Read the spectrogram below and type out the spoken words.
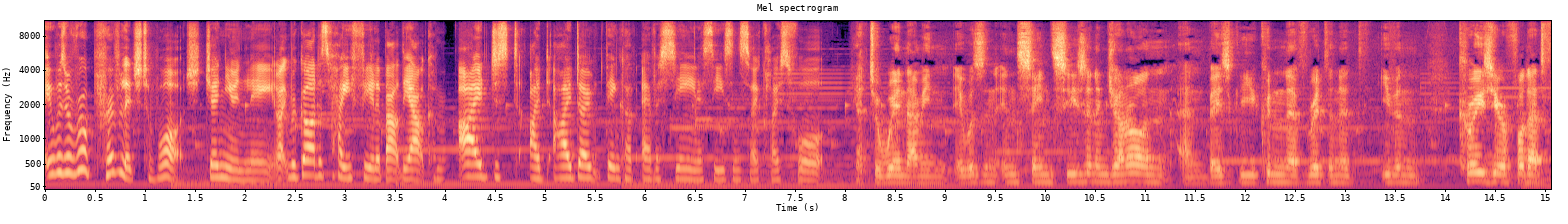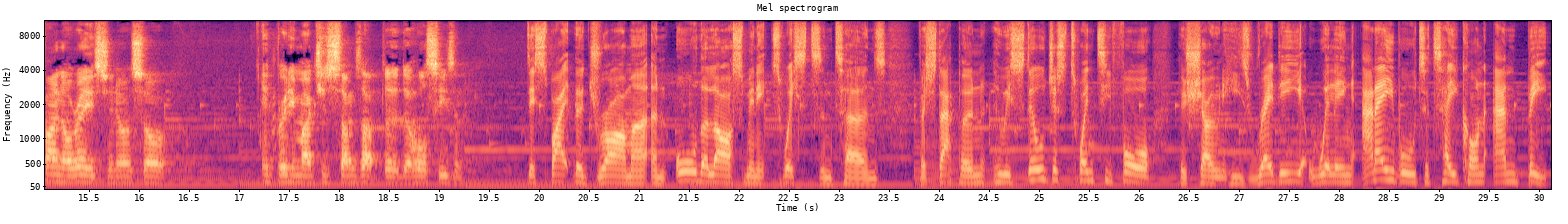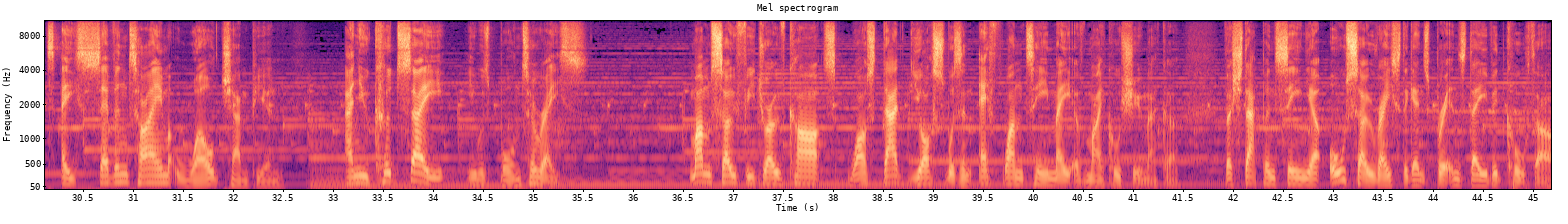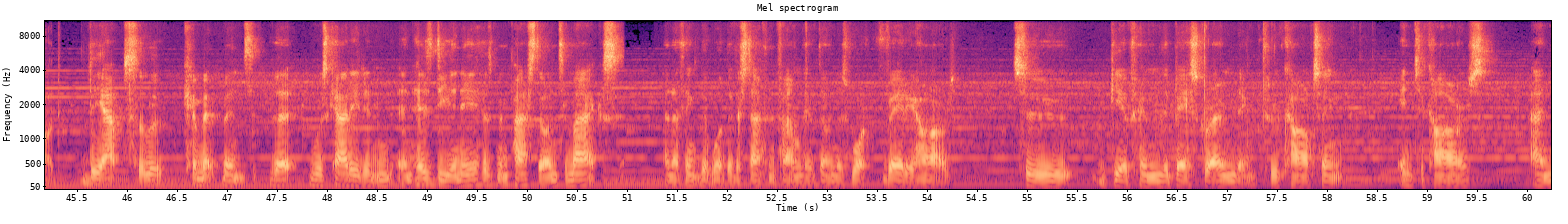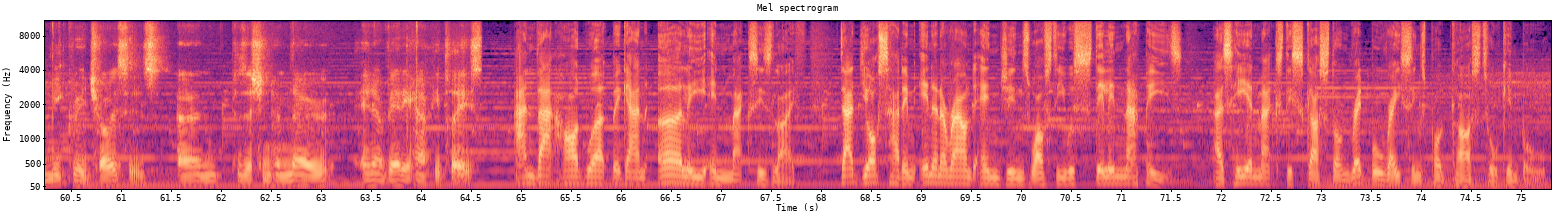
it was a real privilege to watch genuinely. Like regardless of how you feel about the outcome i just i, I don't think i've ever seen a season so close fought yeah to win i mean it was an insane season in general and and basically you couldn't have written it even crazier for that final race you know so it pretty much just sums up the, the whole season Despite the drama and all the last minute twists and turns, Verstappen, who is still just 24, has shown he's ready, willing, and able to take on and beat a seven time world champion. And you could say he was born to race. Mum Sophie drove karts, whilst Dad Jos was an F1 teammate of Michael Schumacher. Verstappen Sr. also raced against Britain's David Coulthard. The absolute commitment that was carried in, in his DNA has been passed on to Max. And I think that what the Verstappen family have done is worked very hard to give him the best grounding through karting into cars and make great choices and position him now in a very happy place. And that hard work began early in Max's life. Dad Jos had him in and around engines whilst he was still in nappies as he and Max discussed on Red Bull Racing's podcast Talking Bull.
